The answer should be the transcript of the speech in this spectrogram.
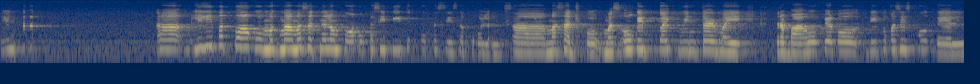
Yun Ah, lilipat po ako, magmamasage na lang po ako kasi dito po kasi sa Poland, sa massage po. Mas okay po kahit winter may trabaho, pero dito kasi sa hotel,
